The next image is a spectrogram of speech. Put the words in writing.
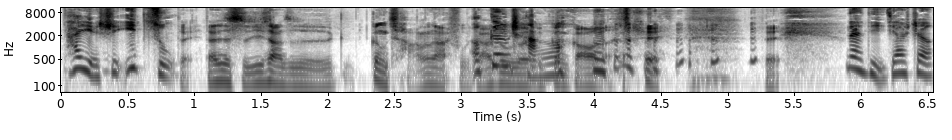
它也是一组。对，但是实际上是更长了，复杂度更高了。对，对。那李教授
